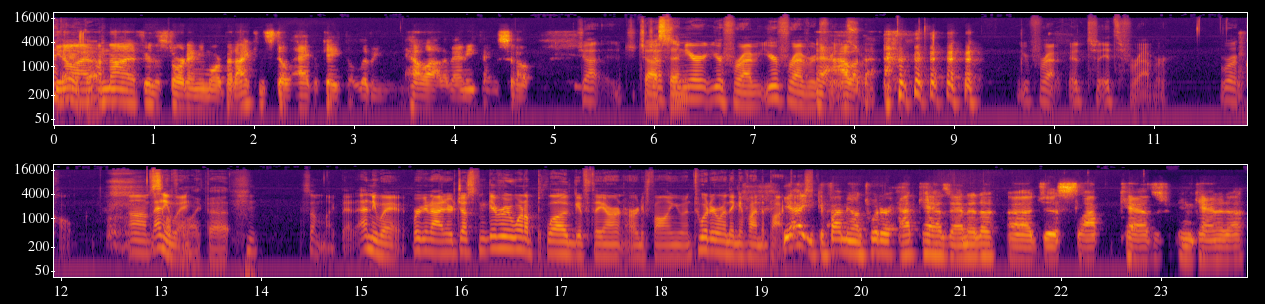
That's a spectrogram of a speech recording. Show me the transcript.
You know, I, I'm not at Fear the Sword anymore, but I can still aggregate the living hell out of anything. So, Ju- Justin, you're you're forever. You're forever. yeah, for how about that? You're forever. It's it's forever. We're a cult. Um. Something Anyway, like that. something like that. Anyway, we're gonna out here. Justin, give everyone a plug if they aren't already following you on Twitter when they can find the podcast. Yeah, you can find me on Twitter at Cavs Canada. Uh, just slap Cavs in Canada,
